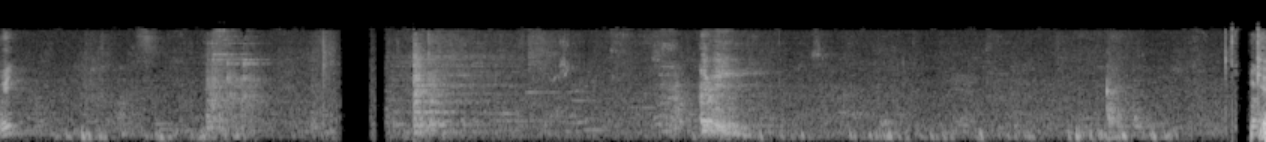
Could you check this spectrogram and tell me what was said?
Oui. OK.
